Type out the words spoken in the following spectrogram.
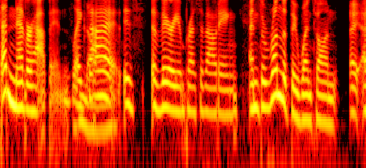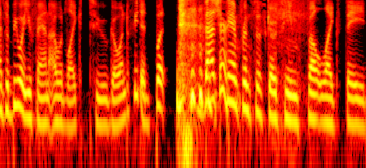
that never happens. Like that is a very impressive outing. And the run that they went on, as a BYU fan, I would like to go undefeated. But that sure. San Francisco team felt like they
